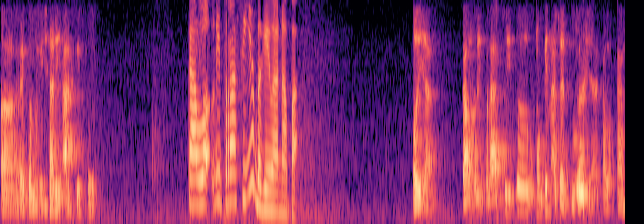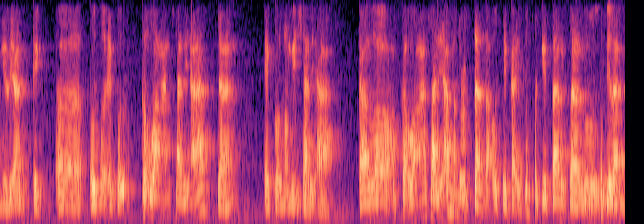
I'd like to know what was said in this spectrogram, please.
uh, ekonomi syariah gitu. Kalau literasinya bagaimana Pak? Oh ya, kalau literasi itu mungkin ada dua ya kalau kami lihat ek, uh, untuk eko, keuangan syariah dan ekonomi syariah. Kalau keuangan syariah menurut data OJK itu sekitar baru 9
